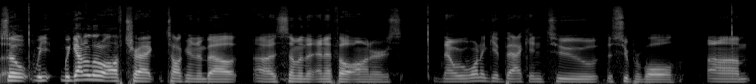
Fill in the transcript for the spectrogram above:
So we, we got a little off track talking about uh, some of the NFL honors. Now we want to get back into the Super Bowl. Um,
